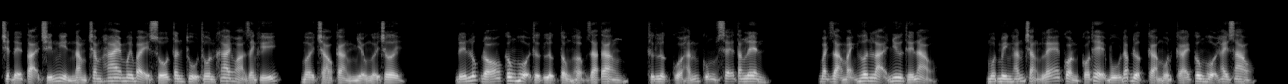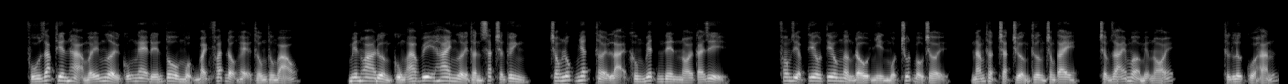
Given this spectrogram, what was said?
triệt để tại 9.527 số tân thủ thôn khai hỏa danh khí, mời chào càng nhiều người chơi. Đến lúc đó công hội thực lực tổng hợp gia tăng, thực lực của hắn cũng sẽ tăng lên. Bạch dạ mạnh hơn lại như thế nào? Một mình hắn chẳng lẽ còn có thể bù đắp được cả một cái công hội hay sao? Phú giáp thiên hạ mấy người cũng nghe đến tô một bạch phát động hệ thống thông báo. Miên hoa đường cùng a vĩ hai người thần sắc chấn kinh, trong lúc nhất thời lại không biết nên nói cái gì phong diệp tiêu tiêu ngẩng đầu nhìn một chút bầu trời, nắm thật chặt trường thương trong tay, chậm rãi mở miệng nói, thực lực của hắn,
